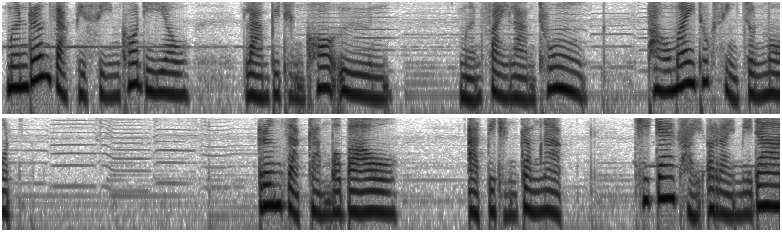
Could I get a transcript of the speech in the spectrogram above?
เหมือนเริ่มจากผิดศีลข้อเดียว ลามไปถึงข้ออื่น เหมือนไฟลามทุ่ง เผาไหม้ทุกสิ่งจนหมด เริ่มจากกรรมเบาๆ อาจไปถึงกรรมหนักที่แก้ไขอะไรไม่ได้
